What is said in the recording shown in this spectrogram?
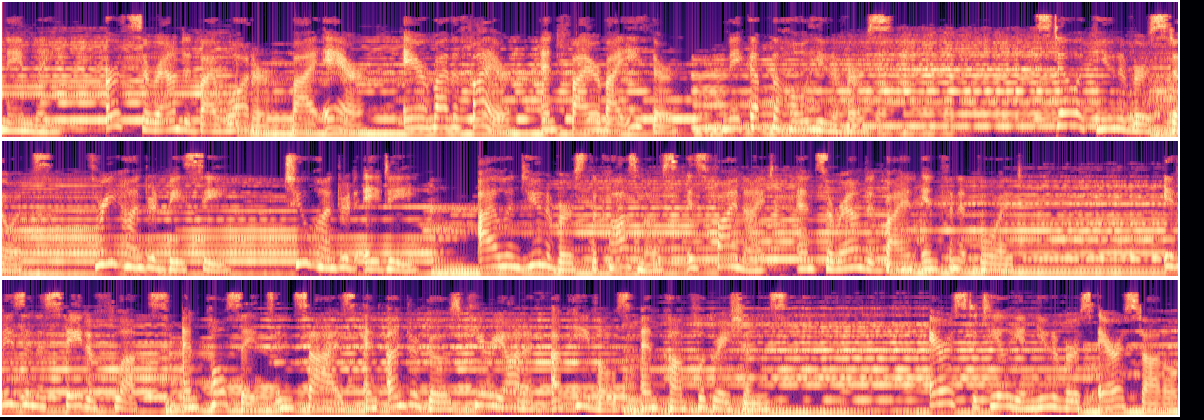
namely, Earth surrounded by water, by air, air by the fire, and fire by ether, make up the whole universe. Stoic Universe Stoics, 300 BC, 200 AD. Island universe The cosmos is finite and surrounded by an infinite void. It is in a state of flux and pulsates in size and undergoes periodic upheavals and conflagrations. Aristotelian universe Aristotle,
